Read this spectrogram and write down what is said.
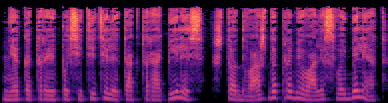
Некоторые посетители так торопились, что дважды пробивали свой билет.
